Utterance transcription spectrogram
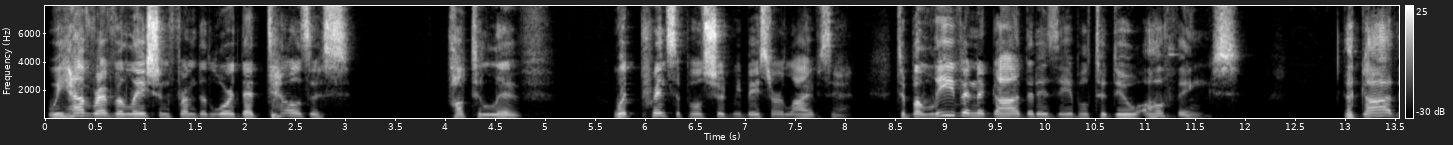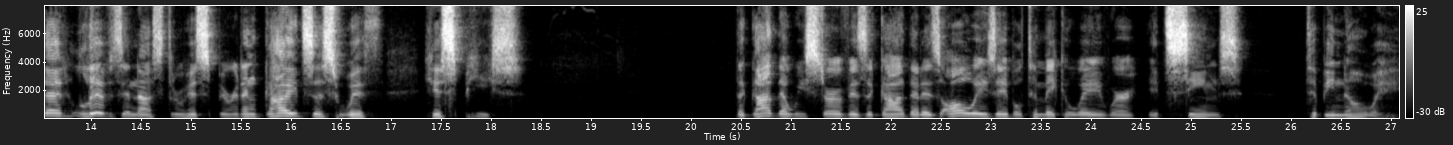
We have revelation from the Lord that tells us how to live. What principles should we base our lives at? To believe in a God that is able to do all things a God that lives in us through His Spirit and guides us with His peace. The God that we serve is a God that is always able to make a way where it seems to be no way.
